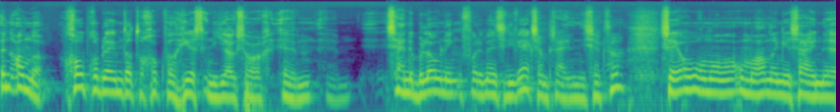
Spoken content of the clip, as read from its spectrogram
Een ander groot probleem dat toch ook wel heerst in de jeugdzorg... ehm, zijn de beloning voor de mensen die werkzaam zijn in die sector. CO-onderhandelingen zijn, eh,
